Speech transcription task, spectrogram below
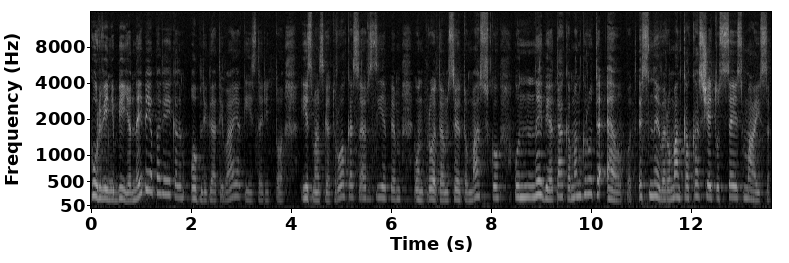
kur viņi bija, nebija pa veikaliem, obligāti vajag izdarīt to. Izmazgāt rokas ar ziepiem un, protams, ētu masku. Un nebija tā, ka man grūti elpot. Es nevaru, man kaut kas šeit uz sejas maisa.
